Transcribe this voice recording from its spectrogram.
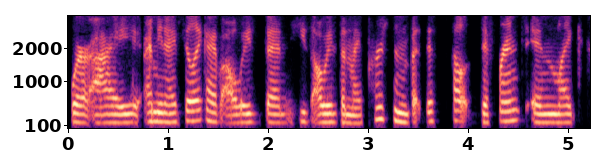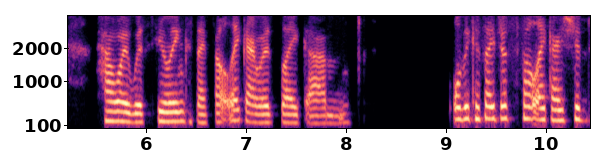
where I, I mean, I feel like I've always been, he's always been my person, but this felt different in like how I was feeling because I felt like I was like, um, well, because I just felt like I should,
